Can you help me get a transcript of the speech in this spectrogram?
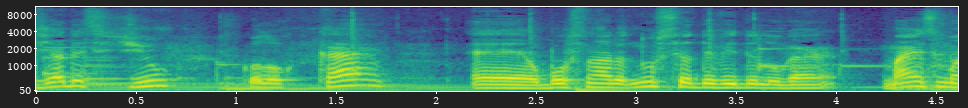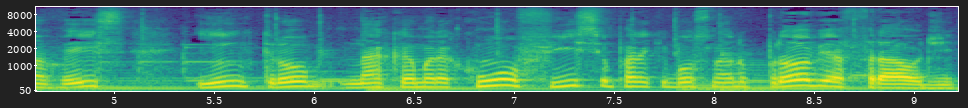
já decidiu colocar é, o Bolsonaro no seu devido lugar mais uma vez e entrou na Câmara com ofício para que Bolsonaro prove a fraude.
